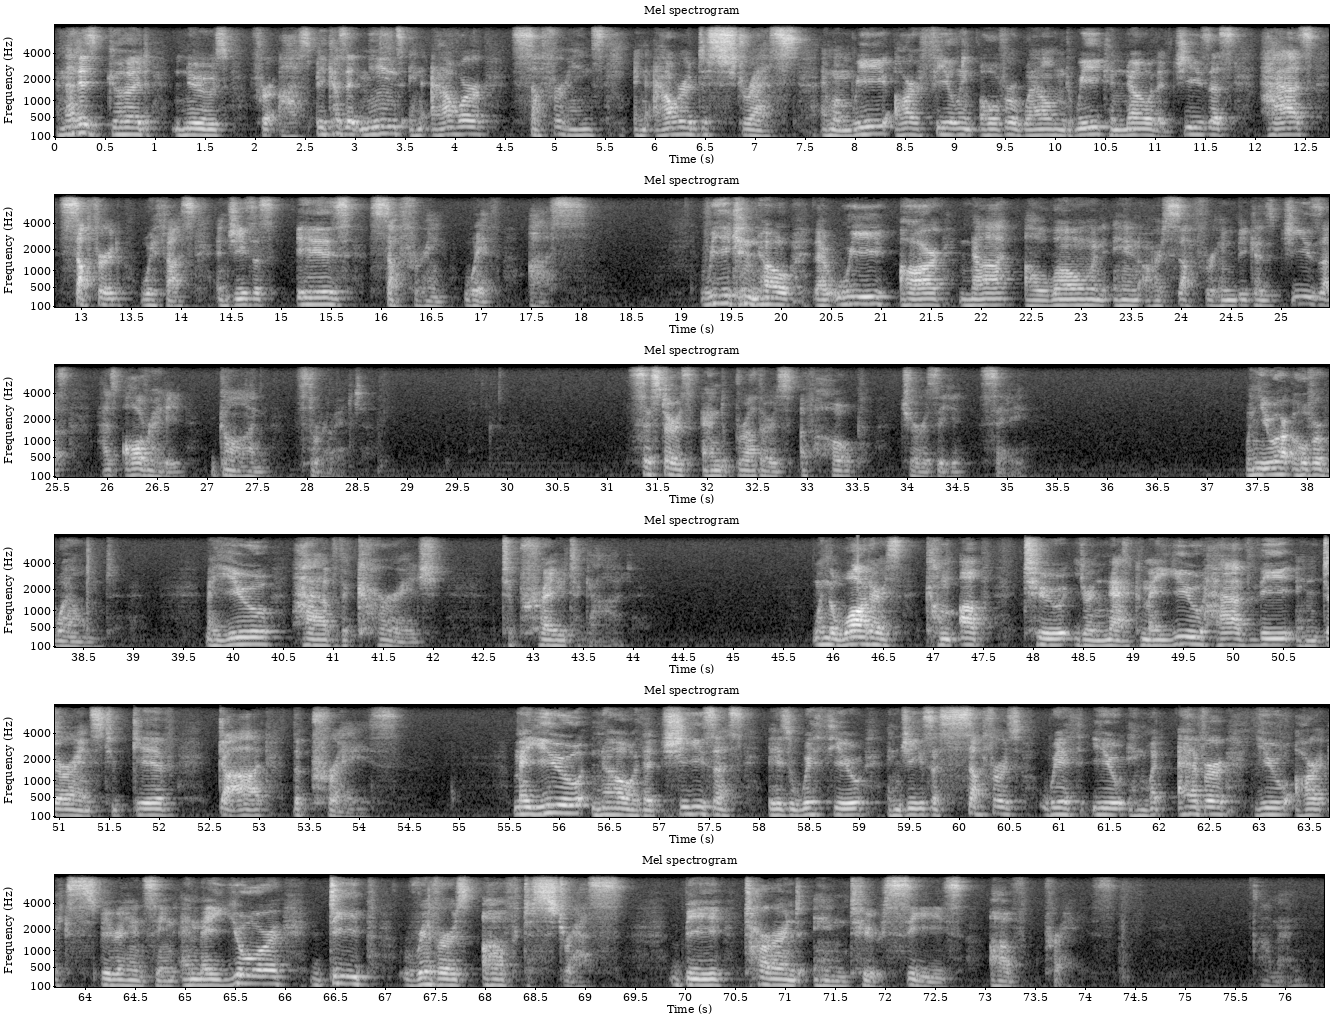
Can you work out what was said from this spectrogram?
And that is good news for us because it means in our sufferings, in our distress, and when we are feeling overwhelmed, we can know that Jesus has suffered with us and Jesus is suffering with us. We can know that we are not alone in our suffering because Jesus has already gone through it. Sisters and brothers of Hope, Jersey City, when you are overwhelmed, may you have the courage to pray to God when the waters come up to your neck, may you have the endurance to give God the praise. May you know that Jesus is with you and Jesus suffers with you in whatever you are experiencing. And may your deep rivers of distress be turned into seas of praise. Amen.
